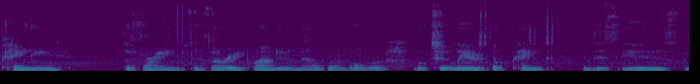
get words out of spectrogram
painting the frame. Since I already primed it, I'm now going over with two layers of paint. And this is the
